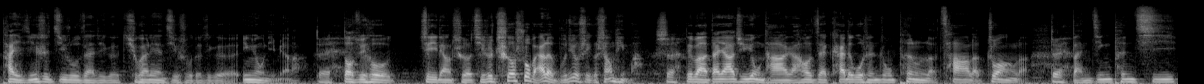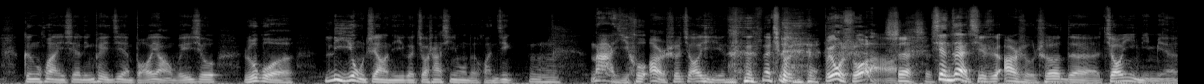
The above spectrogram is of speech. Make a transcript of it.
它已经是记录在这个区块链技术的这个应用里面了。对，到最后这一辆车，其实车说白了不就是一个商品嘛，是。对吧？大家去用它，然后在开的过程中碰了、擦了、撞了，对。钣金喷漆、更换一些零配件、保养维修，如果利用这样的一个交叉信用的环境，嗯，那以后二手车交易 那就 不用说了啊。是是是。现在其实二手车的交易里面，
